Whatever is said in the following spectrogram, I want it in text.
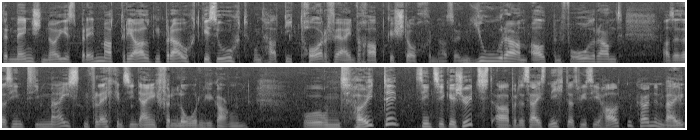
der Mensch neues Brennmaterial gebraucht, gesucht und hat die Torfe einfach abgestochen. Also im Jura, am Alpenvorrand. Also da sind die meisten Flächen sind eigentlich verloren gegangen. Und heute sind sie geschützt, aber das heißt nicht, dass wir sie halten können, weil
